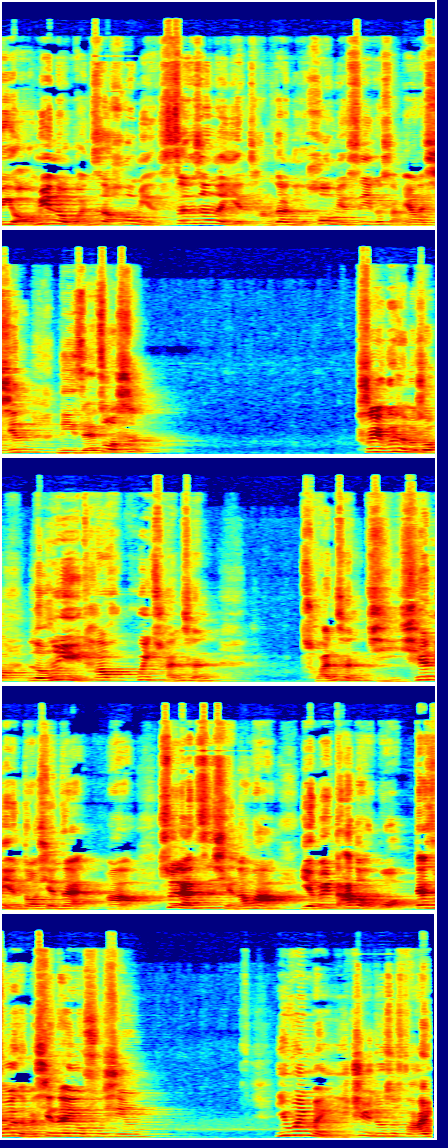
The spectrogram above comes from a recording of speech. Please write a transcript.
表面的文字后面深深的隐藏着你后面是一个什么样的心，你在做事。所以为什么说《论语》它会传承传承几千年到现在啊？虽然之前的话也被打倒过，但是为什么现在又复兴？因为每一句都是法语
